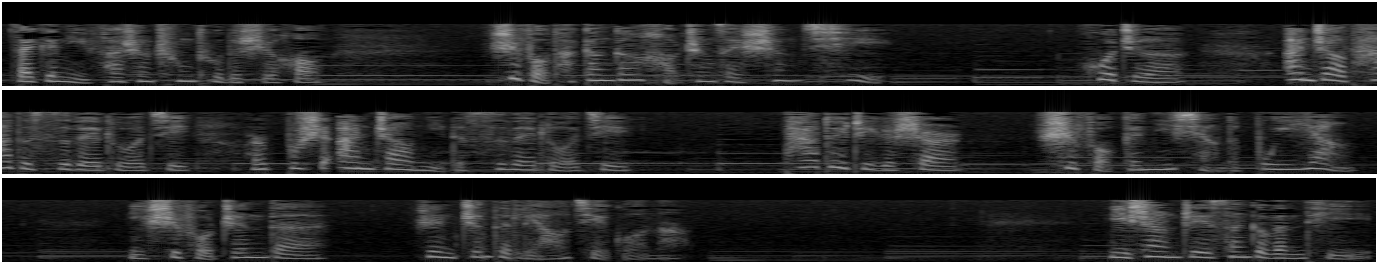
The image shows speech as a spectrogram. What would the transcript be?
在跟你发生冲突的时候，是否他刚刚好正在生气，或者？按照他的思维逻辑，而不是按照你的思维逻辑，他对这个事儿是否跟你想的不一样？你是否真的认真的了解过呢？以上这三个问题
